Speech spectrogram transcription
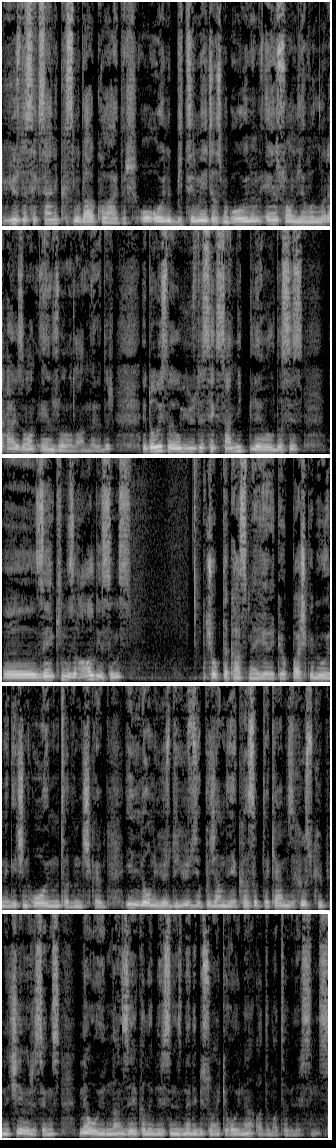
yüzde seksenlik kısmı daha kolaydır. O oyunu bitirmeye çalışmak, o oyunun en son level'ları her zaman en zor olanlarıdır. E, dolayısıyla o yüzde seksenlik level'da siz e, zevkinizi aldıysanız çok da kasmaya gerek yok. Başka bir oyuna geçin, o oyunun tadını çıkarın. İlla onu yüzde yüz yapacağım diye kasıp da kendinizi hırs küpüne çevirirseniz ne oyundan zevk alabilirsiniz ne de bir sonraki oyuna adım atabilirsiniz.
